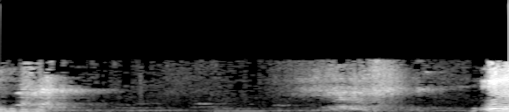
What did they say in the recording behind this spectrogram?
نفسه دعاء إن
